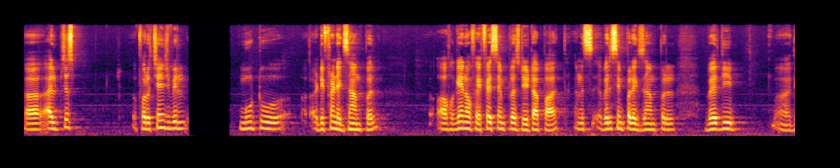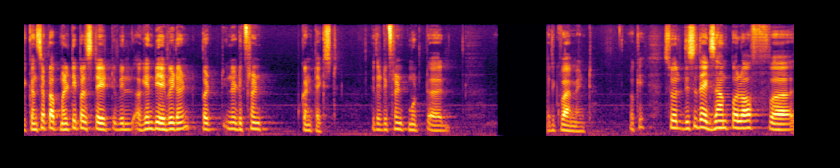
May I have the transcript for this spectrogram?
uh, I will just for a change we will move to a different example of again of FSM plus data path and it's a very simple example where the uh, the concept of multiple state will again be evident, but in a different context with a different uh, requirement. Okay. So, this is the example of uh,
